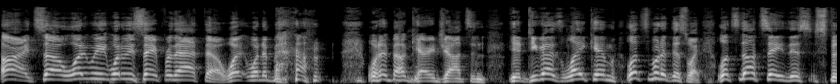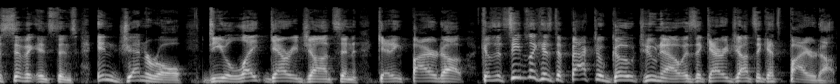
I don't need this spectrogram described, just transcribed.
All right, so what do we what do we say for that though? What what about what about Gary Johnson? Yeah, do you guys like him? Let's put it this way. Let's not say this specific instance. In general, do you like Gary Johnson getting fired up? Because it seems like his de facto go to now is that Gary Johnson gets fired up.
